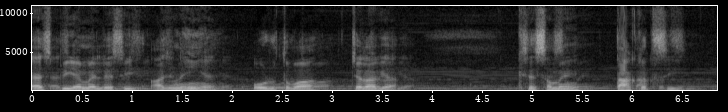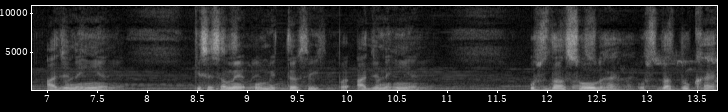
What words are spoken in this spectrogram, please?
ਐਸਪੀ ਐਮਐਲਏ ਸੀ, ਅੱਜ ਨਹੀਂ ਹੈ, ਉਹ ਰੁਤਬਾ ਚਲਾ ਗਿਆ। ਕਿਸੇ ਸਮੇਂ ਤਾਕਤ ਸੀ, ਅੱਜ ਨਹੀਂ ਹੈ। ਕਿਸੇ ਸਮੇਂ ਉਹ ਮਿੱਤਰ ਸੀ, ਪਰ ਅੱਜ ਨਹੀਂ ਹੈ। ਉਸ ਦਾ ਸੋਗ ਹੈ ਉਸ ਦਾ ਦੁੱਖ ਹੈ।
